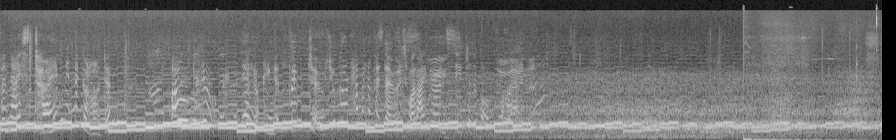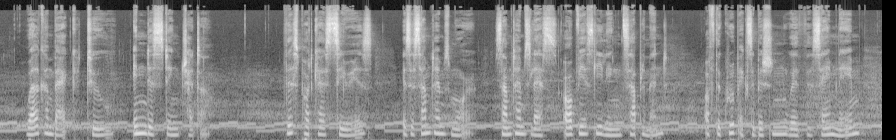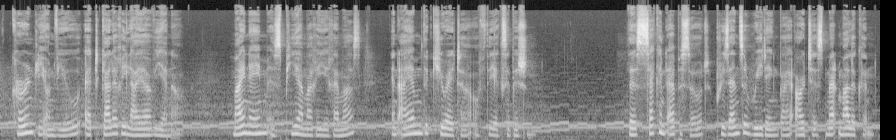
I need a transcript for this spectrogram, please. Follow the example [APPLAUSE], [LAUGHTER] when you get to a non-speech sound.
have a nice time in the garden? Oh, look, they're looking at photos. You go and have a look at those while I go and see to the bonfire. Welcome back to Indistinct Chatter. This podcast series is a sometimes more, sometimes less obviously linked supplement of the group exhibition with the same name currently on view at Galerie Layr Vienna. My name is Pia Marie Remmers and I am the curator of the exhibition. This second episode presents a reading by artist Matt Mullican.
